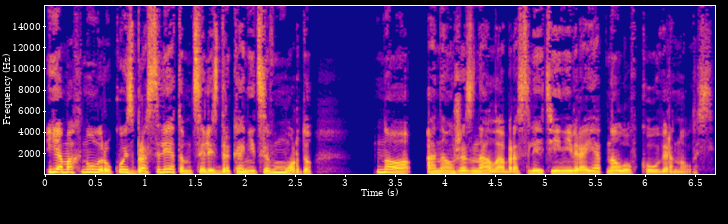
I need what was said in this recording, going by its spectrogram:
Я махнула рукой с браслетом, целясь драконице в морду, но она уже знала о браслете и невероятно ловко увернулась.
